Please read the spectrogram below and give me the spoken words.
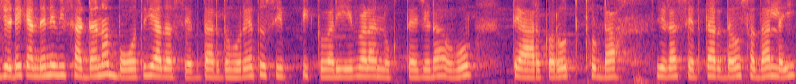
ਜਿਹੜੇ ਕਹਿੰਦੇ ਨੇ ਵੀ ਸਾਡਾ ਨਾ ਬਹੁਤ ਜ਼ਿਆਦਾ ਸਿਰ ਦਰਦ ਹੋ ਰਿਹਾ, ਤੁਸੀਂ ਇੱਕ ਵਾਰੀ ਇਹ ਵਾਲਾ ਨੁਕਤਾ ਜਿਹੜਾ ਉਹ ਤਿਆਰ ਕਰੋ, ਤੇ ਤੁਹਾਡਾ ਜਿਹੜਾ ਸਿਰ ਦਰਦ ਹੈ ਉਹ ਸਦਾ ਲਈ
